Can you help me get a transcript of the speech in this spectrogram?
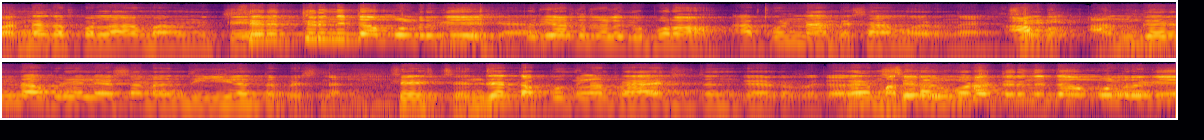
பண்ண தப்பெல்லாம் மறந்துட்டு சரி திருந்திட்டான் போல் இருக்கு. பெரியார் திடலுக்கு போறான். அப்படின்னு நான் பேசாம இருந்தேன். சரி அங்க இருந்து அப்படியே லேசா நான் வந்து ஈழத்தை பேசினேன். சரி செஞ்ச தப்புக்கெல்லாம் பிராயச்சித்தம் கேட்டுறதுக்காக மக்கள் திருந்துட்டான் போல் இருக்கு.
